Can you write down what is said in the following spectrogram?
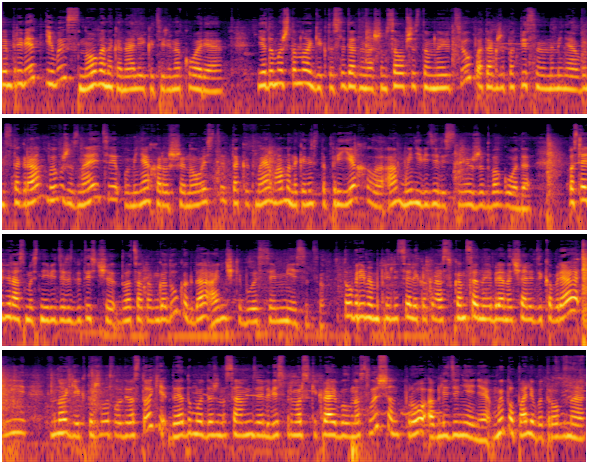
Всем привет! И вы снова на канале Екатерина Кория. Я думаю, что многие, кто следят за нашим сообществом на YouTube, а также подписаны на меня в Instagram, вы уже знаете, у меня хорошие новости, так как моя мама наконец-то приехала, а мы не виделись с ней уже два года. Последний раз мы с ней виделись в 2020 году, когда Анечке было 7 месяцев. В то время мы прилетели как раз в конце ноября, начале декабря, и многие, кто живут в Владивостоке, да я думаю, даже на самом деле весь Приморский край был наслышан про обледенение. Мы попали вот ровно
